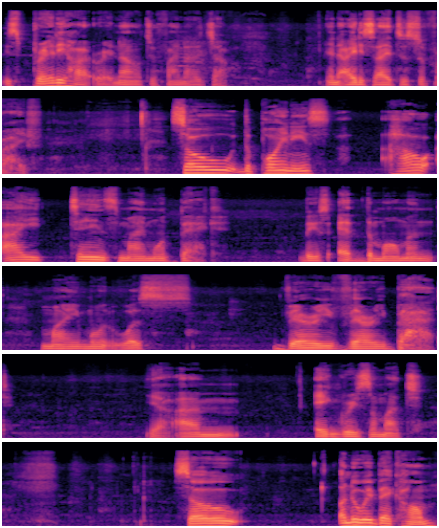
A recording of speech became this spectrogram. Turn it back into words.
It's pretty hard right now to find a job. And I decided to survive. So the point is how I changed my mood back. Because at the moment my mood was very very bad. Yeah i'm angry so much. So on the way back home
